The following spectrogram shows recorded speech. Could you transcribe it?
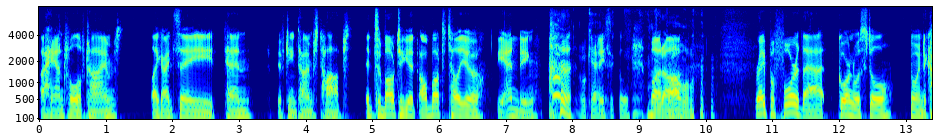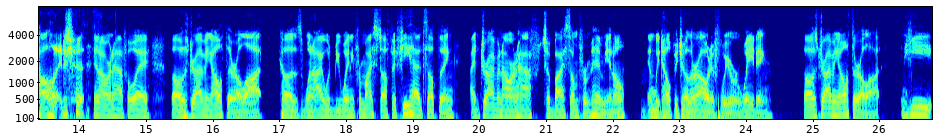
a handful of times. Like I'd say 10 to 15 times tops. It's about to get, I'm about to tell you the ending, Okay. basically. No But uh, problem. right before that, Gordon was still going to college, an hour and a half away. So I was driving out there a lot because when I would be waiting for my stuff, if he had something, I'd drive an hour and a half to buy some from him, you know, and mm-hmm. we'd help each other out if we were waiting. So I was driving out there a lot, and he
